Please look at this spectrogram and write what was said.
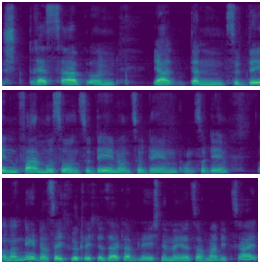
Stress habe und ja, dann zu denen fahren muss und zu denen und zu denen und zu denen, sondern nee, dass ich wirklich gesagt habe, nee, ich nehme mir jetzt auch mal die Zeit.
